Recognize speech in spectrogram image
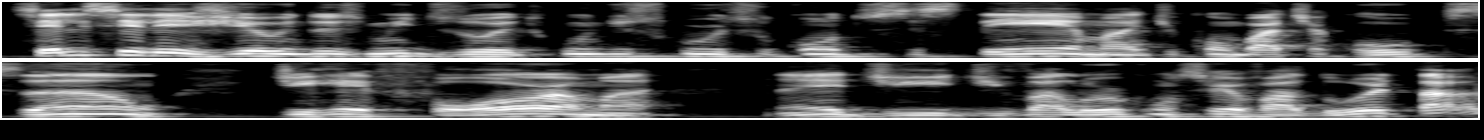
Se ele se elegeu em 2018 com um discurso contra o sistema, de combate à corrupção, de reforma, né, de, de valor conservador, tá,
